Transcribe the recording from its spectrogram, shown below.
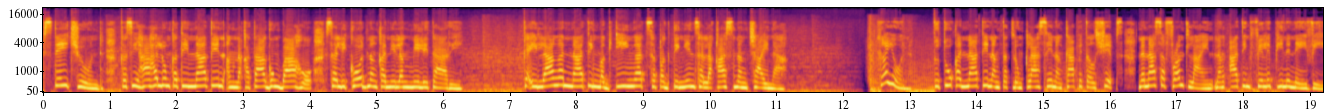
Stay tuned kasi hahalungkatin natin ang nakatagong baho sa likod ng kanilang military. Kailangan nating mag-ingat sa pagtingin sa lakas ng China. Ngayon, tutukan natin ang tatlong klase ng capital ships na nasa frontline ng ating Philippine Navy.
